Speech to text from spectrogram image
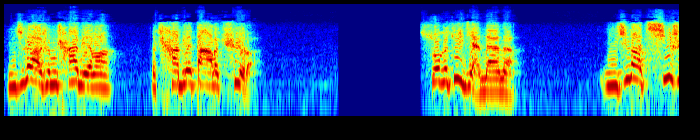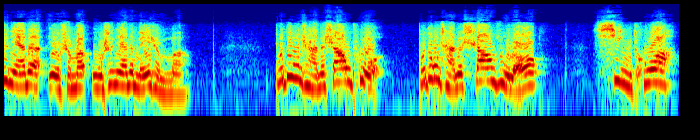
你知道有什么差别吗？那差别大了去了。说个最简单的，你知道七十年的有什么，五十年的没什么吗？不动产的商铺、不动产的商住楼、信托、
